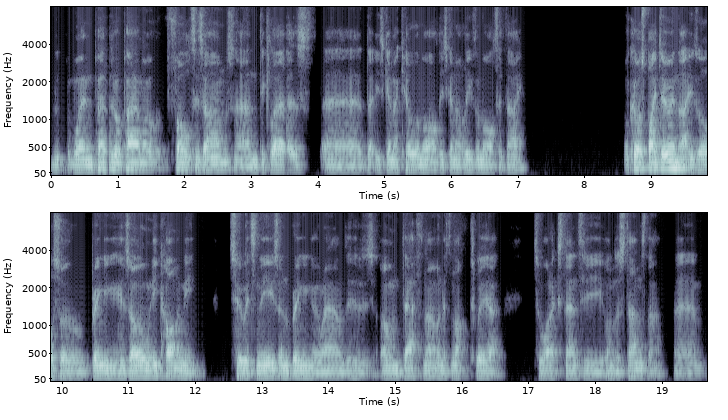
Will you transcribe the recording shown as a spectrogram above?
when Pedro Paramo folds his arms and declares uh, that he's going to kill them all, he's going to leave them all to die of course, by doing that, he's also bringing his own economy to its knees and bringing around his own death now. And it's not clear to what extent he understands that. Um,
